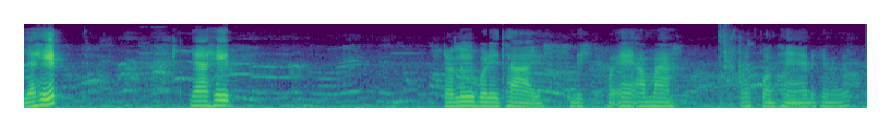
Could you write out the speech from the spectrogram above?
อย่าเฮ็ดอย่าเฮ็ดก็เลยบ่ได้ถ่ายนี่บ่แอเอามาไปขวงแหเลยพี่น้องเด้อบ่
